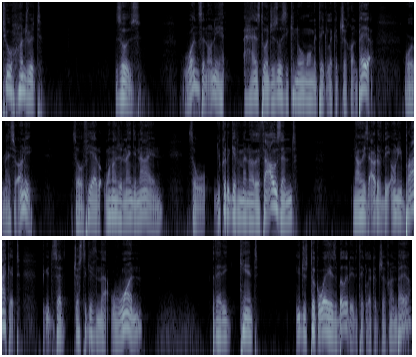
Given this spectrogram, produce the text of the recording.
200 zuz. Once an oni has 200 zuz, he can no longer take like a chikon peya or meiser oni. So if he had 199, so you could have given him another thousand. Now he's out of the oni bracket. But you decided just to give him that one that he can't. You just took away his ability to take like a chikon peya.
